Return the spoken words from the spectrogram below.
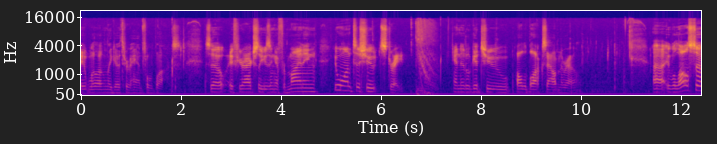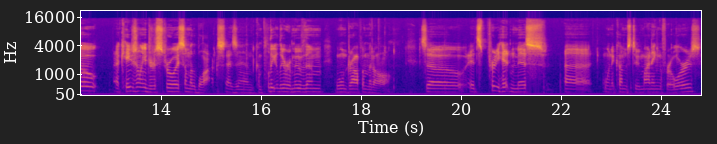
It will only go through a handful of blocks. So if you're actually using it for mining, you'll want to shoot straight. And it'll get you all the blocks out in a row. Uh, it will also occasionally destroy some of the blocks, as in completely remove them, won't drop them at all. So it's pretty hit and miss uh, when it comes to mining for ores.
